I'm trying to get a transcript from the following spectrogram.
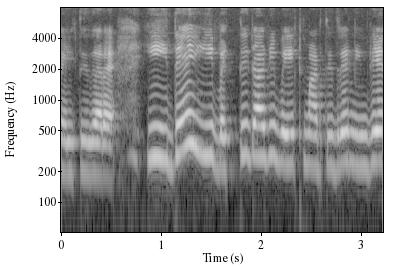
ಹೇಳ್ತಿದ್ದಾರೆ. ಈ ಇದೇ ಈ ವ್ಯಕ್ತಿಗಾಗಿ ವೆಯ್ಟ್ ಮಾಡ್ತಿದ್ರೆ ನಿಮಗೆ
